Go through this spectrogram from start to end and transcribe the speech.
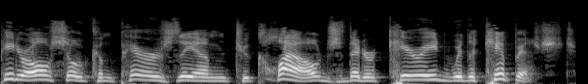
Peter also compares them to clouds that are carried with a tempest.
